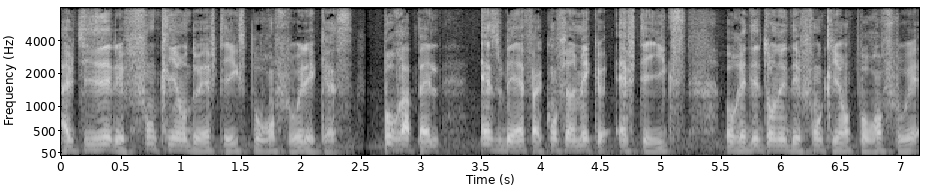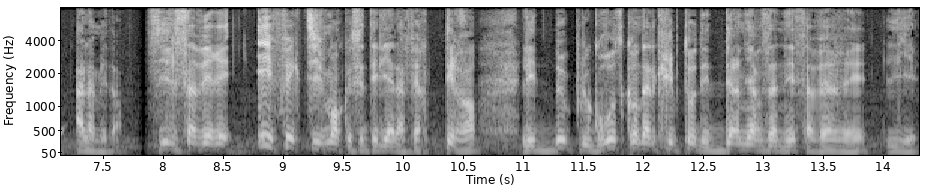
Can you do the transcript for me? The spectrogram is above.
à utiliser les fonds clients de FTX pour renflouer les caisses. Pour rappel, SBF a confirmé que FTX aurait détourné des fonds clients pour renflouer Alameda. S'il s'avérait effectivement que c'était lié à l'affaire Terra, les deux plus gros scandales crypto des dernières années s'avéreraient liés.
